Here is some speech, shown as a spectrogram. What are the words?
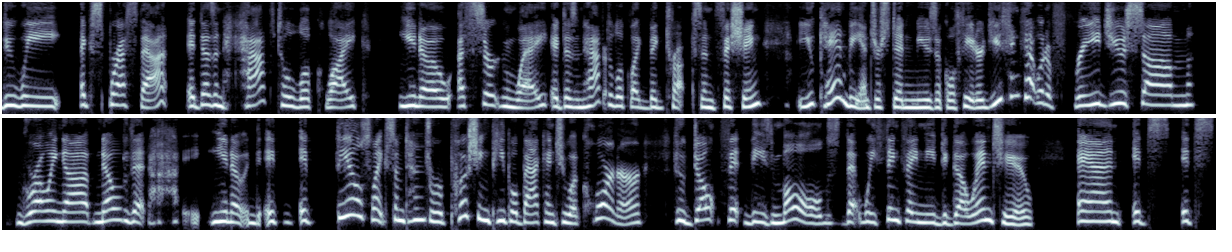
do we express that? It doesn't have to look like you know, a certain way. It doesn't have to look like big trucks and fishing. You can be interested in musical theater. Do you think that would have freed you some growing up? Know that, you know, it, it feels like sometimes we're pushing people back into a corner who don't fit these molds that we think they need to go into. And it's, it's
